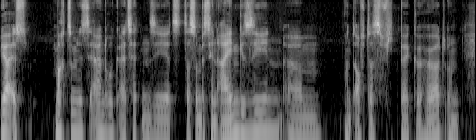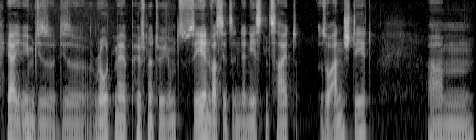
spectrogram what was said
Ja, es macht zumindest den Eindruck, als hätten sie jetzt das so ein bisschen eingesehen ähm, und auf das Feedback gehört. Und ja, eben diese, diese Roadmap hilft natürlich, um zu sehen, was jetzt in der nächsten Zeit so ansteht. Ähm,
